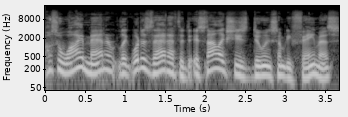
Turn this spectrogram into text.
Also, why man? Like, what does that have to do? It's not like she's doing somebody famous.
